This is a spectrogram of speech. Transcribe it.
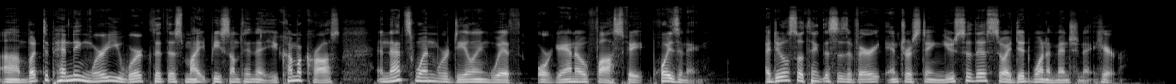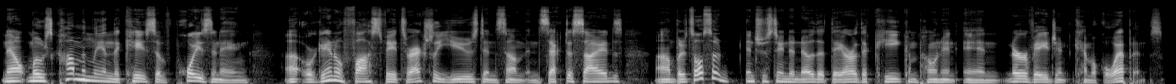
um, but depending where you work, that this might be something that you come across, and that's when we're dealing with organophosphate poisoning. I do also think this is a very interesting use of this, so I did want to mention it here. Now, most commonly in the case of poisoning, uh, organophosphates are actually used in some insecticides, um, but it's also interesting to know that they are the key component in nerve agent chemical weapons.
